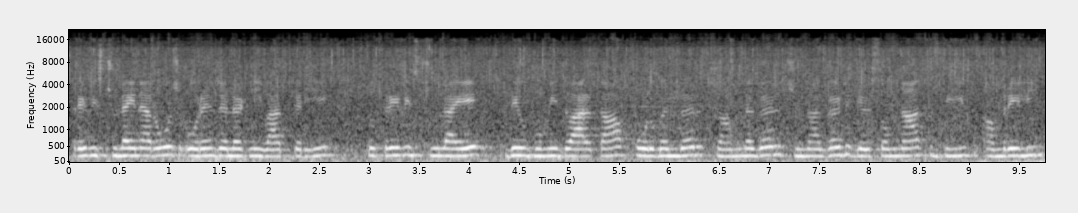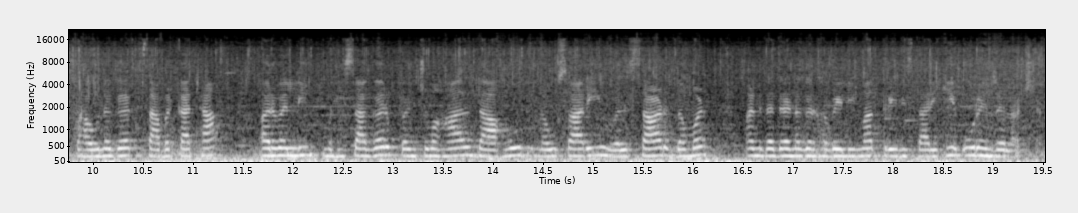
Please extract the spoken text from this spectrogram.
ત્રેવીસ જુલાઈના રોજ ઓરેન્જ એલર્ટની વાત કરીએ તો ત્રેવીસ જુલાઈએ દેવભૂમિ દ્વારકા પોરબંદર, જામનગર, જૂનાગઢ, ગીર સોમનાથ, દીવ, અમરેલી, ભાવનગર, સાબરકાંઠા અરવલ્લી, મહીસાગર, પંચમહાલ, દાહોદ, નવસારી, વલસાડ, દમણ અને દાદરાનગર હવેલીમાં ત્રેવીસ તારીખે ઓરેન્જ એલર્ટ છે.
